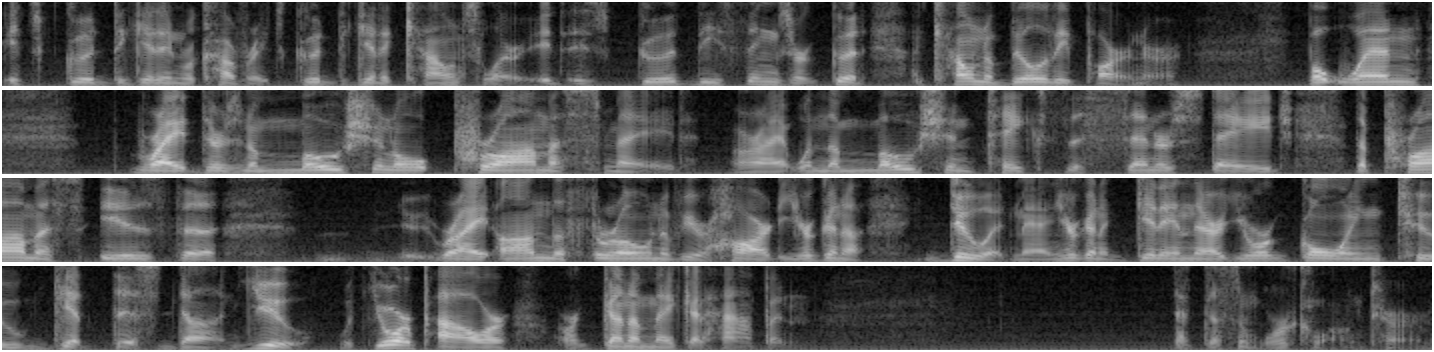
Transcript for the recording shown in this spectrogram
it's good to get in recovery. It's good to get a counselor. It is good. These things are good. Accountability partner. But when, right, there's an emotional promise made, all right, when the motion takes the center stage, the promise is the, right, on the throne of your heart, you're going to do it, man. You're going to get in there. You're going to get this done. You, with your power, are going to make it happen. That doesn't work long term.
